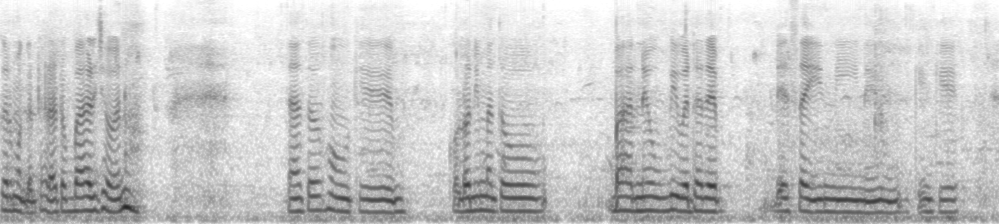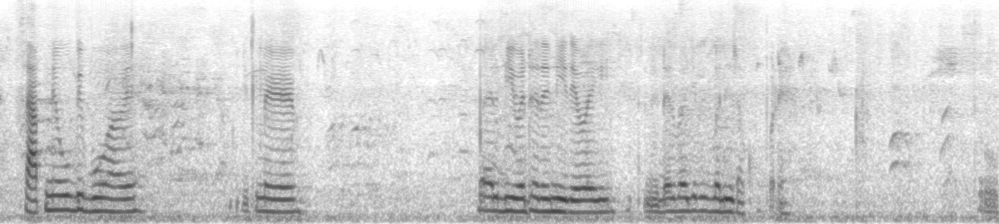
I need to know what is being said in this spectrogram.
ઘરમાં કંટાળો તો બહાર જવાનું. ત્યાં તો શું કે કોલોનીમાં તો બહારને એવું બી વધારે બેસાય નહીં ને એવું. કેમ કે સાપને એવું બી બહુ આવે. એટલે બહાર બી વધારે નહીં રહેવાય અને દરવાજો બી બની રાખવું પડે. તો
